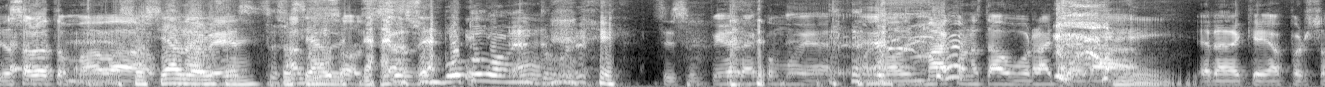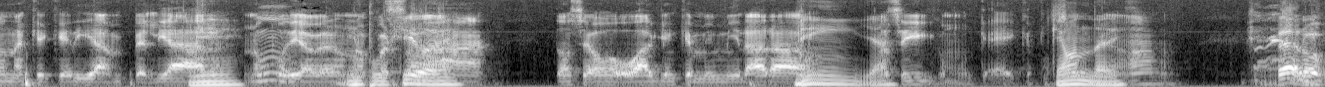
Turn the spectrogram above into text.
yo solo tomaba Sociable, una vez. Sociable. Eso es un voto momento. Si supiera como más cuando estaba borracho era, de aquellas personas que querían pelear, no podía ver una persona. Eh. Entonces, o, alguien que me mirara así, como que, ¿qué, onda? Eh? Pero,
